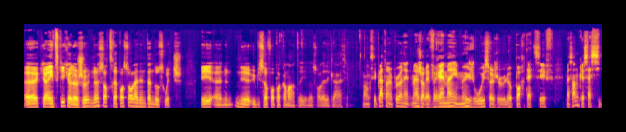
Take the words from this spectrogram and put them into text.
qui a indiqué que le jeu ne sortirait pas sur la Nintendo Switch. Et euh, Ubisoft n'a pas commenté sur la déclaration. Donc, c'est plate un peu, honnêtement. J'aurais vraiment aimé jouer ce jeu-là portatif. Il me semble que ça s'y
